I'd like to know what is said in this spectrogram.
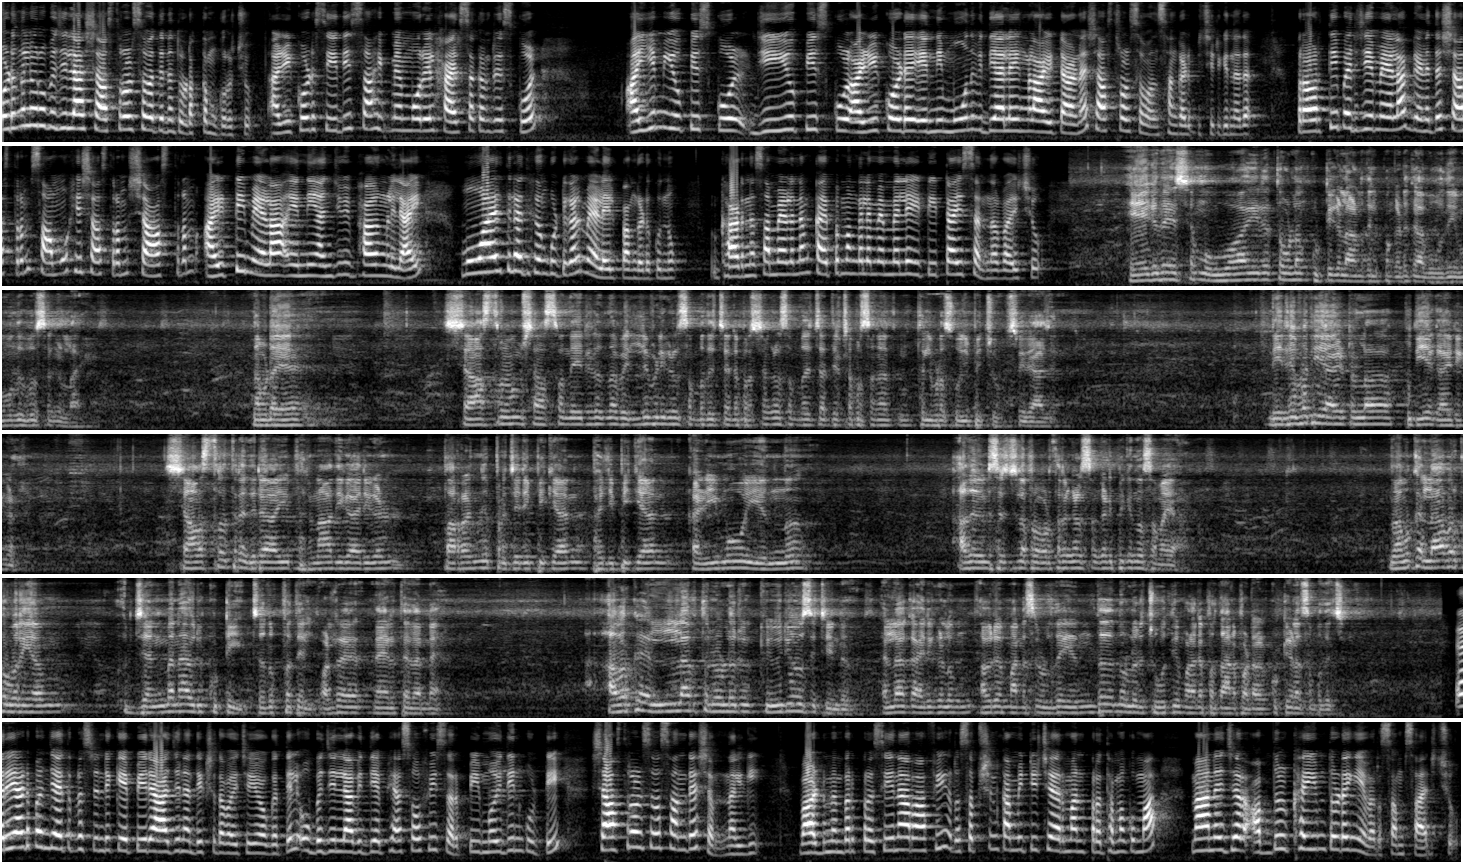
കൊടുങ്ങല്ലൂർ ഉപജില്ലാ ശാസ്ത്രോത്സവത്തിന് തുടക്കം കുറിച്ചു. Azhikode Seethi Sahib memorial higher secondary school I M U P school G U P school Azhikode എന്നീ മൂന്ന് വിദ്യാലയങ്ങളായിട്ടാണ് ശാസ്ത്രോത്സവം സംഘടിപ്പിച്ചിരിക്കുന്നത്. പ്രവൃത്തി പരിചയമേള ഗണിതശാസ്ത്രം സാമൂഹ്യശാസ്ത്രം ശാസ്ത്രം ഐ ടി മേള എന്നീ അഞ്ച് വിഭാഗങ്ങളിലായി മൂവായിരത്തിലധികം കുട്ടികൾ മേളയിൽ പങ്കെടുക്കുന്നു. ഉദ്ഘാടന സമ്മേളനം Kaipamangalam M L A T Tyson നിർവഹിച്ചു. ഏകദേശം മൂവായിരത്തോളം കുട്ടികളാണ് ഇതിൽ പങ്കെടുക്കാൻ പോകുന്നത് ഈ മൂന്ന് ദിവസങ്ങളിലായി. നമ്മുടെ ശാസ്ത്രവും ശാസ്ത്രം നേരിടുന്ന വെല്ലുവിളികൾ സംബന്ധിച്ച് എന്റെ പ്രശ്നങ്ങൾ സംബന്ധിച്ച് അധ്യക്ഷ പ്രസംഗത്തിൽ ഇവിടെ സൂചിപ്പിച്ചു ശ്രീരാജൻ നിരവധിയായിട്ടുള്ള പുതിയ കാര്യങ്ങൾ. ശാസ്ത്രത്തിനെതിരായി ഭരണാധികാരികൾ പറഞ്ഞ് പ്രചരിപ്പിക്കാൻ ഫലിപ്പിക്കാൻ കഴിയുമോ എന്ന് അതിനനുസരിച്ചുള്ള പ്രവർത്തനങ്ങൾ സംഘടിപ്പിക്കുന്ന സമയമാണ്. നമുക്കെല്ലാവർക്കും അറിയാം ജന്മന ഒരു കുട്ടി ചെറുപ്പത്തിൽ വളരെ നേരത്തെ തന്നെ. അവർക്ക് എല്ലാത്തിലുള്ളൊരു ക്യൂരിയോസിറ്റി ഉണ്ട്. എല്ലാ കാര്യങ്ങളും അവരുടെ മനസ്സിലുള്ളത് എന്ത് എന്നുള്ളൊരു ചോദ്യം വളരെ പ്രധാനപ്പെട്ട കുട്ടികളെ സംബന്ധിച്ച്. Eriyad panchayat president K P Rajan അധ്യക്ഷത വഹിച്ച യോഗത്തിൽ ഉപജില്ലാ വിദ്യാഭ്യാസ ഓഫീസർ പി മൊയ്തീൻകുട്ടി ശാസ്ത്രോത്സവ സന്ദേശം നൽകി. Ward member Praseena Rafi reception committee chairman Prathamakumar manager Abdul Khayeem തുടങ്ങിയവർ സംസാരിച്ചു.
